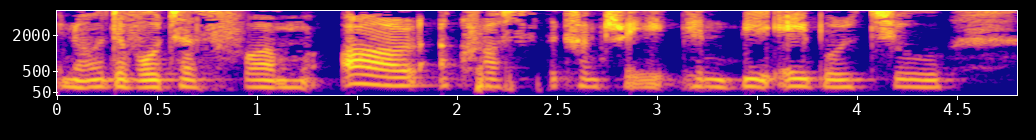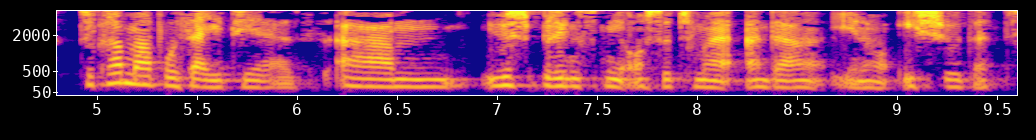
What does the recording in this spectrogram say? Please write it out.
you know, the voters from all across the country can be able to to come up with ideas. Um, which brings me also to my other, you know, issue that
